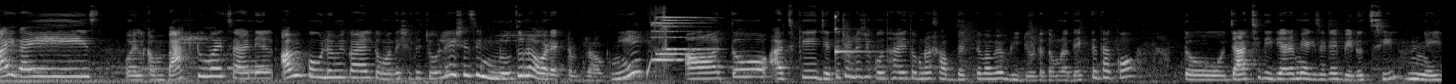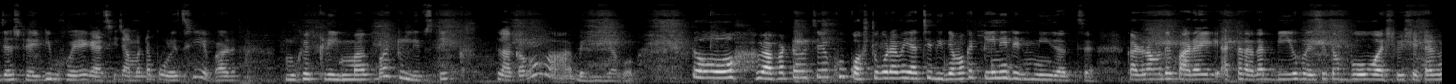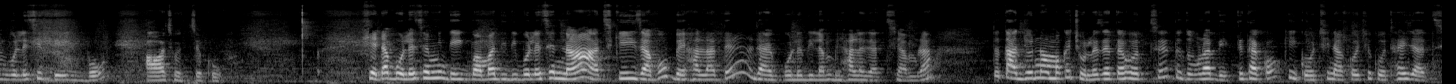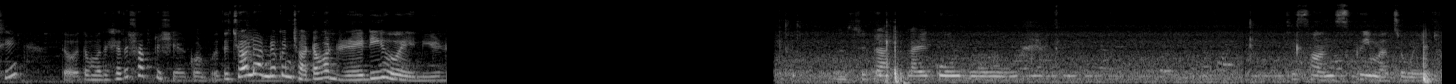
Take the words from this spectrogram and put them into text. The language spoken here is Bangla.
Hi guys welcome back to my channel আমি পৌলমী কয়াল, তোমাদের সাথে চলে এসেছি নতুন আবার একটা ব্লগ নিয়ে। তো আজকে যেতে চলেছি কোথায় তোমরা সব দেখতে পাবে, ভিডিওটা তোমরা দেখতে থাকো। তো যাচ্ছি, দিদি আর আমি এক জায়গায় বেরোচ্ছি। এই জাস্ট রেডি হয়ে গেছি, জামাটা পরেছি। এবার মুখে ক্রিম মাখবো, একটু লিপস্টিক লাগাবো আর বেরিয়ে যাব। তো ব্যাপারটা হচ্ছে খুব কষ্ট করে আমি যাচ্ছি, দিদি আমাকে টেনে টেনে নিয়ে যাচ্ছে। কারণ আমাদের পাড়ায় একটা দাদার বিয়ে হয়েছে, তো বউ আসবে, সেটা আমি বলেছি, দেখব। আওয়াজ হচ্ছে খুব। সেটা বলেছে আমি দেখব। আমার দিদি বলেছে, না, আজকেই যাব বেহালাতে। যাই বলে দিলাম, বেহালা যাচ্ছি আমরা। তো তার জন্য আমাকে চলে যেতে হচ্ছে। তো তোমরা দেখতে থাকো, কি করছি, না করছি, কোথায় যাচ্ছি। তো তোমাদের সাথে সবটা শেয়ার করব। তো চলো, আমি এখন ছটাফট রেডি হয়ে নি সেটা অ্যাপ্লাই করব। সানস্ক্রিন আছে ওয়েট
